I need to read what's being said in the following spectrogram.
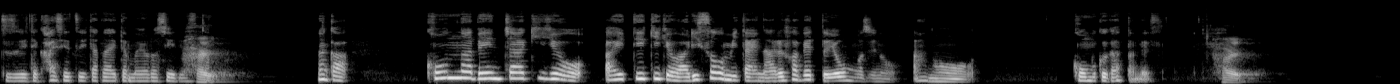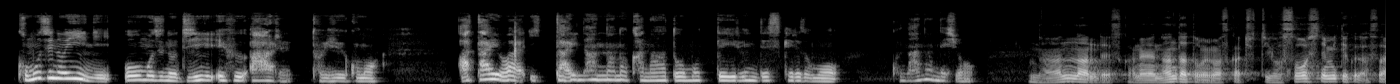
続いて解説いただいてもよろしいですか？はい。なんか、こんなベンチャー企業、IT 企業ありそうみたいなアルファベット4文字の、あの、項目があったんです。はい。小文字の E に大文字の GFR というこの値は一体何なのかなと思っているんですけれども、これ何なんでしょう？何なんですかね？何だと思いますか？ちょっと予想してみてくださ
